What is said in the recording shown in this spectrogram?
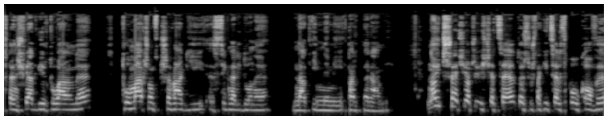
w ten świat wirtualny, tłumacząc przewagi Signal Duny nad innymi partnerami. No i trzeci oczywiście cel, to jest już taki cel spółkowy.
